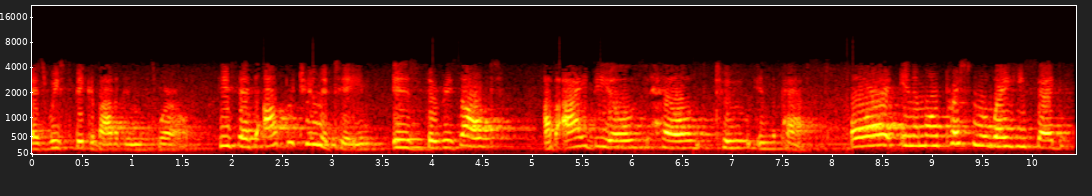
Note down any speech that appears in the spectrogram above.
as we speak about it in this world. He says opportunity is the result of ideals held to in the past. Or, in a more personal way, he said,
